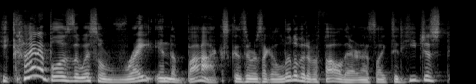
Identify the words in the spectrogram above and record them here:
he kind of blows the whistle right in the box because there was like a little bit of a foul there, and I was like, did he just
